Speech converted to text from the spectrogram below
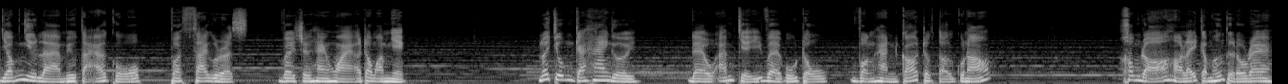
giống như là miêu tả của Pythagoras về sự hài hòa ở trong âm nhạc. Nói chung cả hai người đều ám chỉ về vũ trụ vận hành có trật tự của nó. Không rõ họ lấy cảm hứng từ đâu ra,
